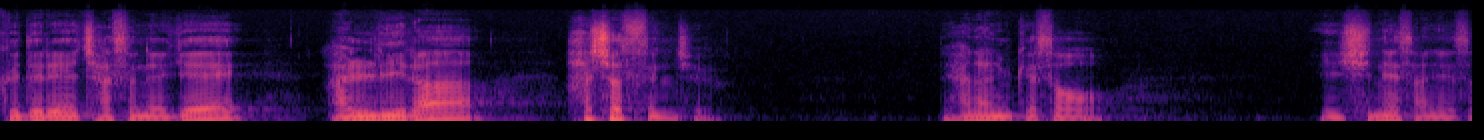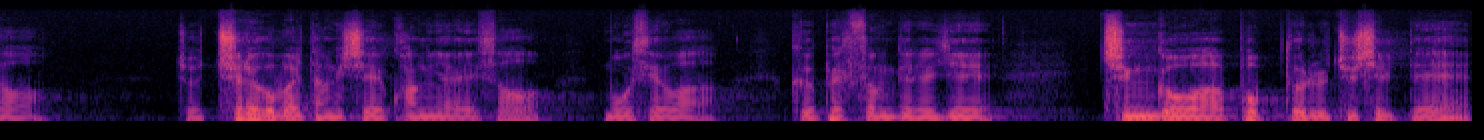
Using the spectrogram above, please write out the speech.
그들의 자손에게 알리라 하셨은즉 네, 하나님께서 이 시내산에서 저 출애굽할 당시에 광야에서 모세와 그 백성들에게 증거와 법도를 주실 때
